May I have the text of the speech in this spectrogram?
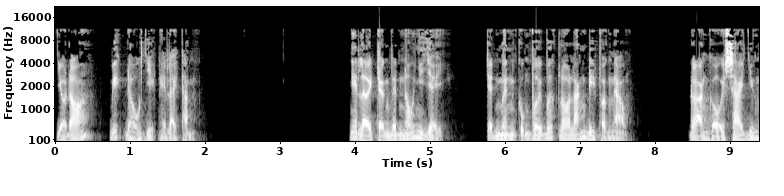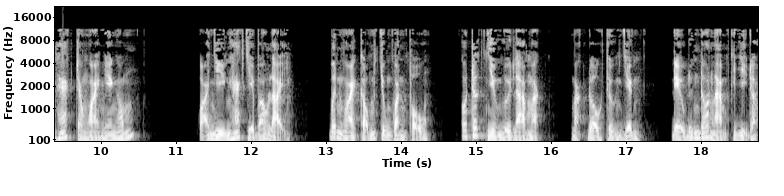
Do đó, biết đâu việc này lại thành. Nghe lời Trần Linh nói như vậy, Trịnh Minh cũng vơi bớt lo lắng đi phần nào. Đoạn gọi sai Dương Hát ra ngoài nghe ngóng. Quả nhiên Hát về báo lại Bên ngoài cổng chung quanh phủ, Có rất nhiều người lạ mặt, Mặc đồ thường dân, Đều đứng đó làm cái gì đó.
